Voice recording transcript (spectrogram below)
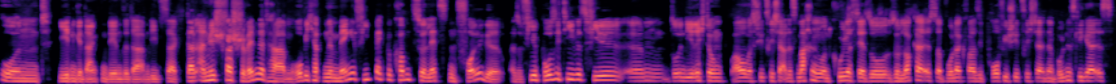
und jeden Gedanken, den sie da am Dienstag dann an mich verschwendet haben. Robi, ich habe eine Menge Feedback bekommen zur letzten Folge. Also viel Positives, viel ähm, so in die Richtung, wow, was Schiedsrichter alles machen und cool, dass der so, so locker ist, obwohl er quasi Profi-Schiedsrichter in der Bundesliga ist.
